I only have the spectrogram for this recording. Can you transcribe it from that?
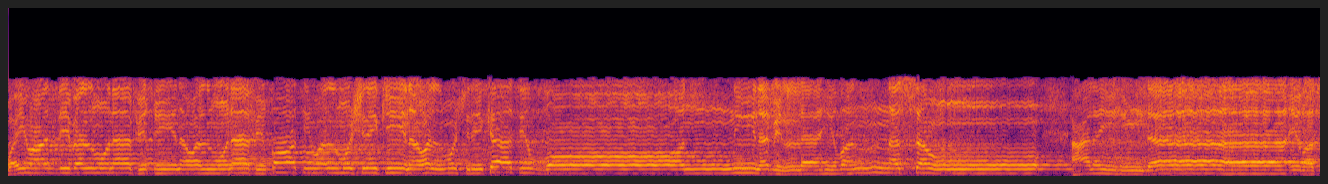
ويعذب المنافقين والمنافقات والمشركين والمشركات الظانين بالله ظن السوء عليهم دائرة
